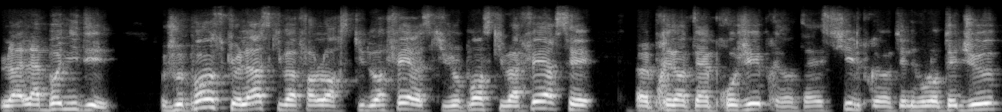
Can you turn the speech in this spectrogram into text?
la, bonne idée. Je pense que là, ce qu'il va falloir, ce qu'il doit faire, ce que je pense qu'il va faire, c'est euh, présenter un projet, présenter un style, présenter une volonté de jeu.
